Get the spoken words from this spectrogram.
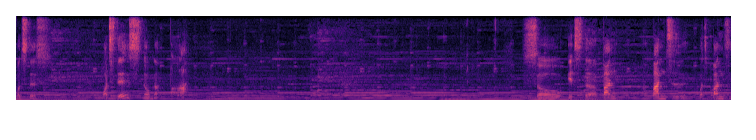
what's this? What's this? No, not So it's the ban banzi. What's banzi?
